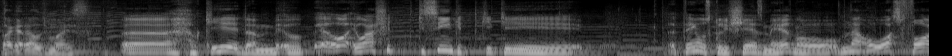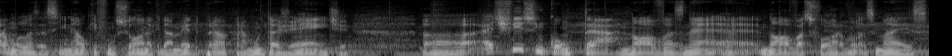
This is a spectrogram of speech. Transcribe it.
tagarelo demais. Uh, o que dá. Eu, eu, eu, acho que sim, que, que, que tem os clichês mesmo, ou, não, ou, as fórmulas, assim, né? O que funciona, que dá medo para muita gente. Uh, é difícil encontrar novas, né? É, novas fórmulas, mas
